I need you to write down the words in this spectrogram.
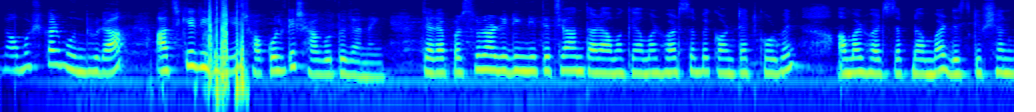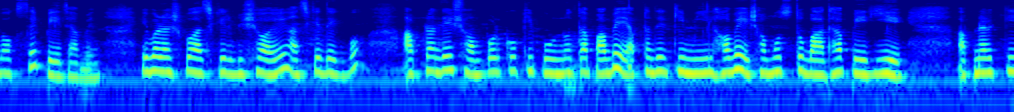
নমস্কার বন্ধুরা, আজকের রিডিংয়ে সকলকে স্বাগত জানাই। যারা পার্সোনাল রিডিং নিতে চান, তারা আমাকে আমার হোয়াটসঅ্যাপে কন্ট্যাক্ট করবেন। আমার হোয়াটসঅ্যাপ নাম্বার ডিসক্রিপশান বক্সে পেয়ে যাবেন। এবার আসব আজকের বিষয়ে। আজকে দেখব আপনাদের সম্পর্ক কি পূর্ণতা পাবে, আপনাদের কি মিল হবে, সমস্ত বাধা পেরিয়ে আপনার কি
